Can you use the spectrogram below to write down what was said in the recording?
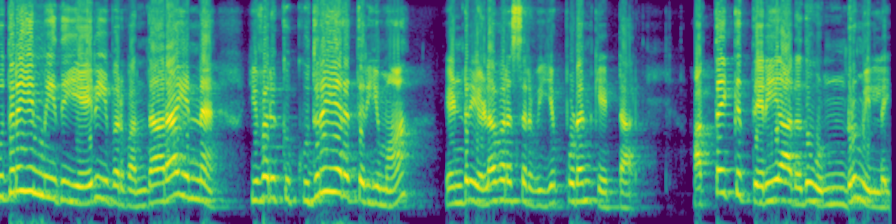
குதிரையின் மீது ஏறி இவர் வந்தாரா என்ன? இவருக்கு குதிரை ஏற தெரியுமா? என்று இளவரசர் வியப்புடன் கேட்டார். அத்தைக்கு தெரியாதது ஒன்றும் இல்லை.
